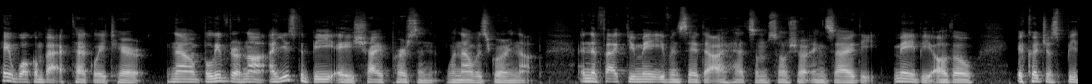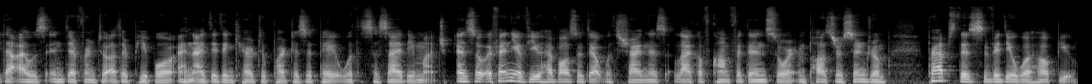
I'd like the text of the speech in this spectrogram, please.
Hey, welcome back, TechLead here. Now, believe it or not, I used to be a shy person when I was growing up. And in fact, you may even say that I had some social anxiety. Maybe, although it could just be that I was indifferent to other people and I didn't care to participate with society much. And so, if any of you have also dealt with shyness, lack of confidence, or imposter syndrome, perhaps this video will help you.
